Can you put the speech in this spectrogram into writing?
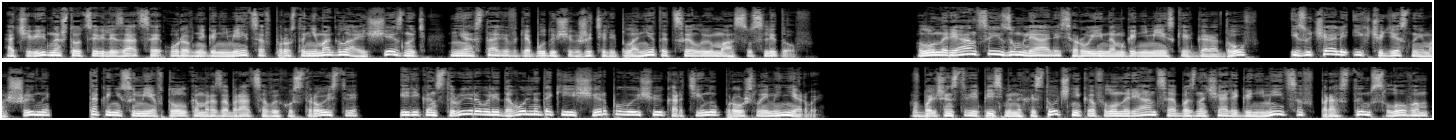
Очевидно, что цивилизация уровня ганимейцев просто не могла исчезнуть, не оставив для будущих жителей планеты целую массу следов. Лунарианцы изумлялись руинам ганимейских городов, изучали их чудесные машины, так и не сумев толком разобраться в их устройстве, и реконструировали довольно-таки исчерпывающую картину прошлой Минервы. В большинстве письменных источников лунарианцы обозначали ганимейцев простым словом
